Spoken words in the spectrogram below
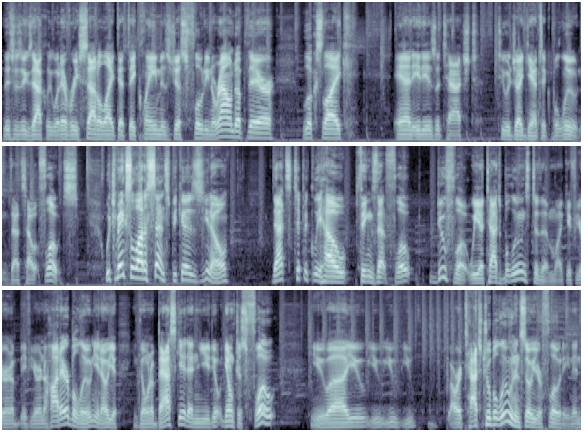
This is exactly what every satellite that they claim is just floating around up there looks like, and it is attached to a gigantic balloon. That's how it floats, which makes a lot of sense because, you know, that's typically how things that float do float. We attach balloons to them. Like if you're in a if you're in a hot air balloon, you know, you, you go in a basket and you don't you don't just float. You uh you you you you are attached to a balloon and so you're floating. And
